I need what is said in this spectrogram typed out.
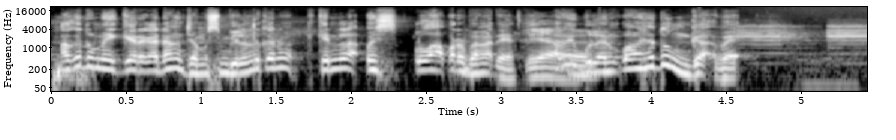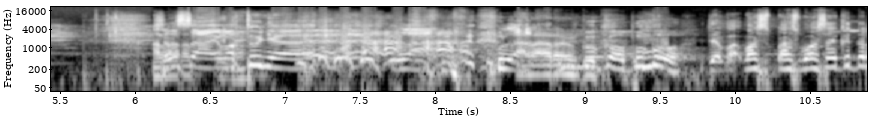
aku tuh mikir kadang jam 9 tuh kan kini lah wis lapar banget ya. Iya. Tapi bulan puasa tuh enggak, Be. Selesai waktunya. Pulang. Pulang. Alarm gue Pas pas puasa kita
